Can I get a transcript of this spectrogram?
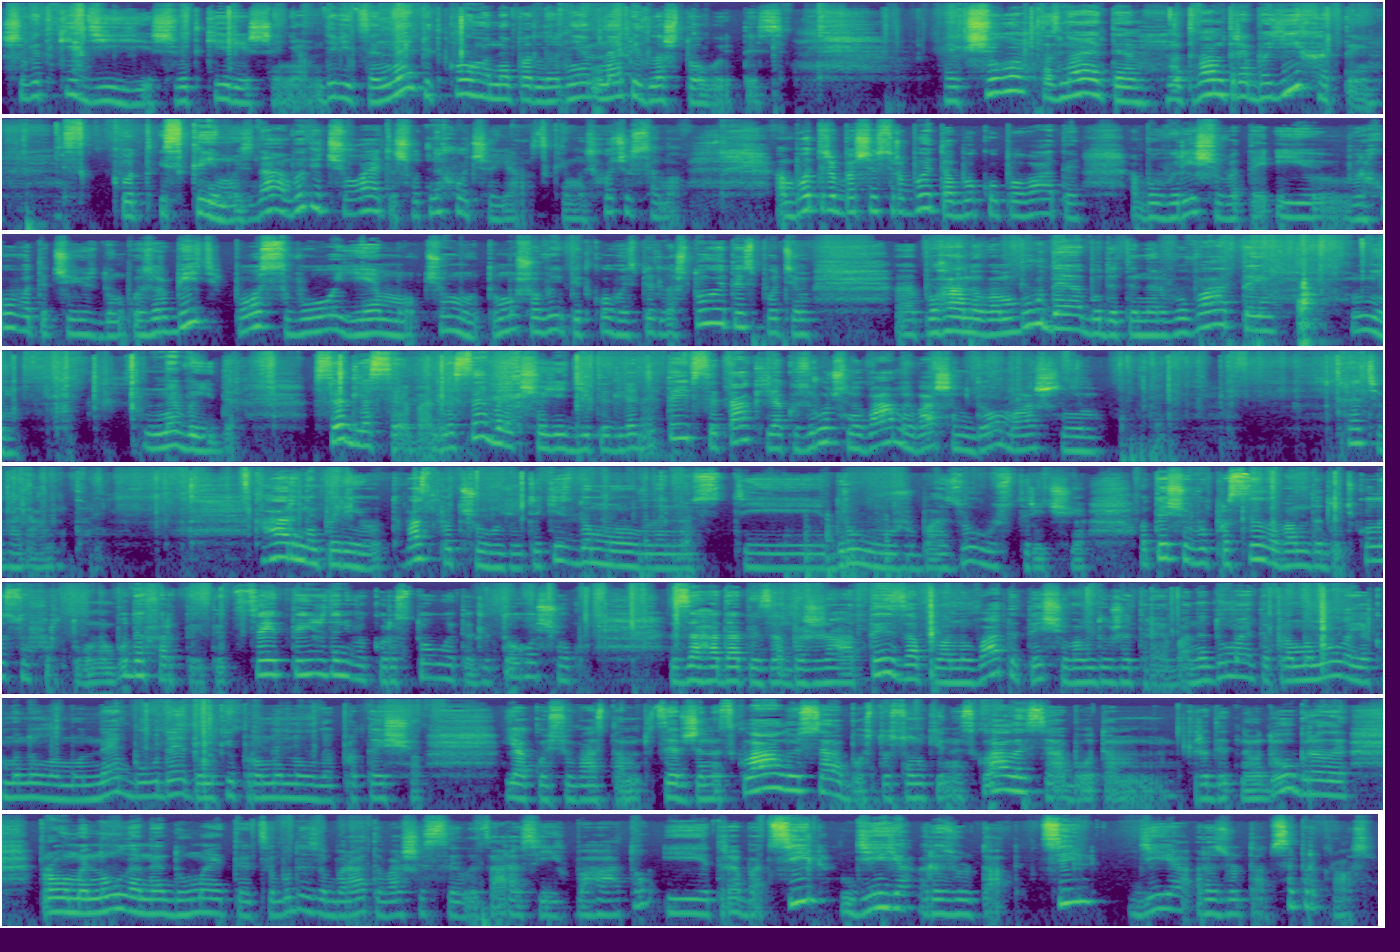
Швидкі дії, швидкі рішення. Дивіться, не під кого не підлаштовуйтесь. Якщо, знаєте, от вам треба їхати от, із кимось, да, ви відчуваєте, що от не хочу я з кимось, хочу сама. Або треба щось робити, або купувати, або вирішувати і враховувати чиюсь думку. Зробіть по-своєму. Чому? Тому що ви під когось підлаштуєтесь, потім е, погано вам буде, будете нервувати. Ні, не вийде. Все для себе. Для себе, якщо є діти, для дітей, все так, як зручно вам і вашим домашнім. Третій варіант. Гарний період. Вас почують, якісь домовленості, дружба, зустрічі. От те, що ви просили, вам дадуть. Колесо фортуни, буде фартити. Цей тиждень використовуєте для того, щоб загадати, забажати, запланувати те, що вам дуже треба. Не думайте про минуле, як минулому не буде. Думки про минуле, про те, що якось у вас там це вже не склалося, або стосунки не склалися, або там кредит не одобрили. Про минуле не думайте. Це буде забирати ваші сили. Зараз їх багато, і треба ціль, дія, результат. Ціль, дія, результат. Все прекрасно.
